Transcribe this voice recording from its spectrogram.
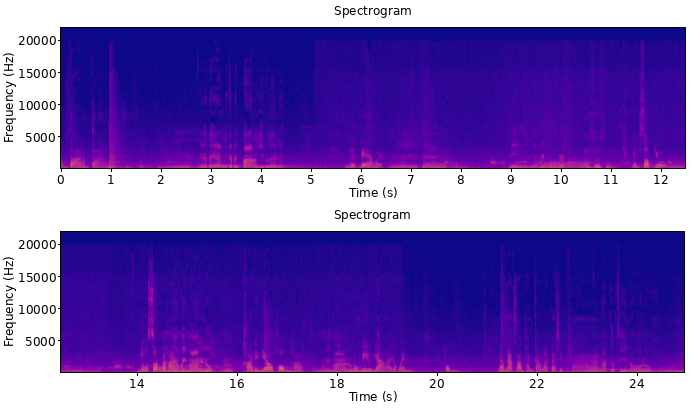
น้ำตา น้ำตา อืมเนื้อแดงนี่จะเป็นปลาต้องหยิบไปเลยเนี่ยเหงือกแดงเว้ยนี่เหงือกแดง นี่เหงือกไม่บุ๋มด้วย ยังสดอยู่ อืมหนูสดผมปะคะยังไม่มาเลยลูกเออขาดอย่างเดียวผมค่ะ ผมยังไม่มาลูกหนูมีทุกอย่างแล้วยกเว้น ผม น้ำหนัก โอ้น้ำหนัก3,985เกือบสี่โลลูกอืม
